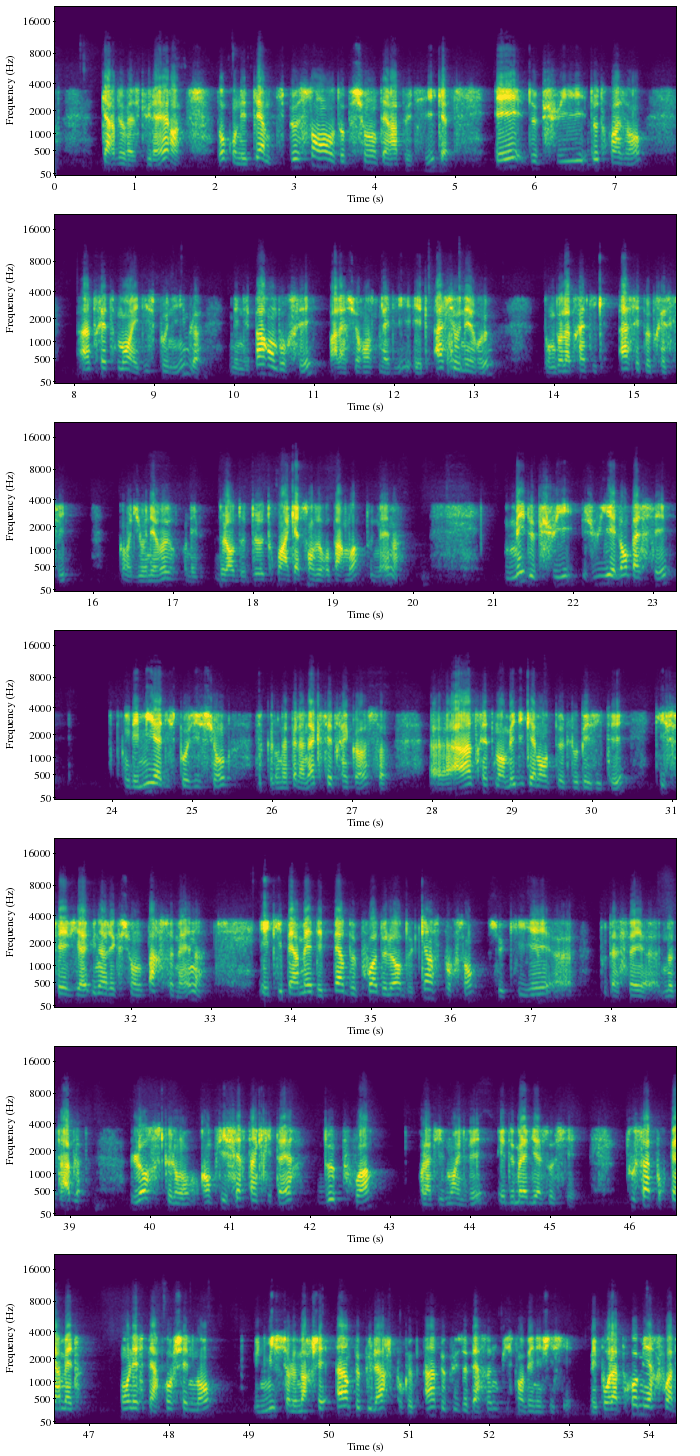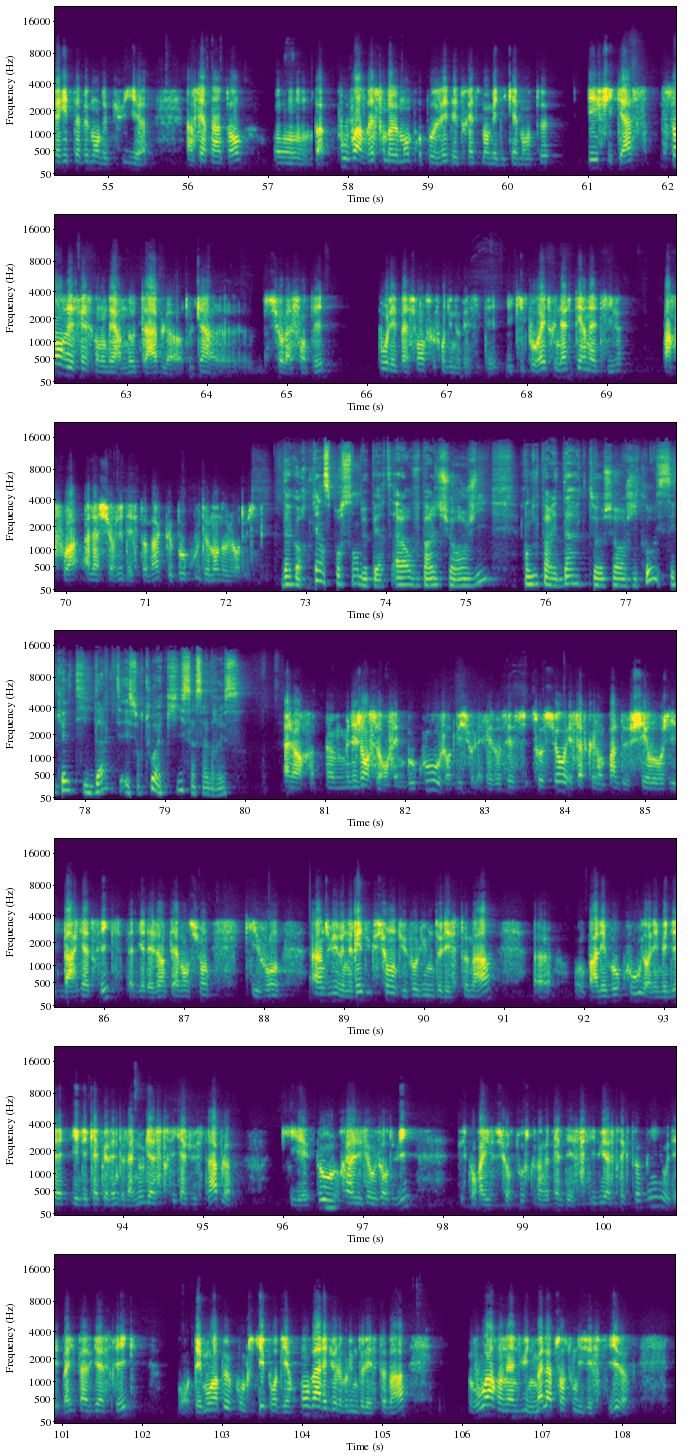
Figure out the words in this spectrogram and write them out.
cardiovasculaire. Donc on était un petit peu sans option thérapeutique. Et depuis 2-3 ans, un traitement est disponible, mais n'est pas remboursé par l'assurance maladie et est assez onéreux. Donc dans la pratique, assez peu prescrit. Quand on dit onéreux, on est de l'ordre de 2, 3 à 400 euros par mois tout de même. Mais depuis juillet l'an passé, il est mis à disposition ce que l'on appelle un accès précoce à un traitement médicamenteux de l'obésité qui se fait via une injection par semaine et qui permet des pertes de poids de l'ordre de 15%, ce qui est euh, tout à fait euh, notable, lorsque l'on remplit certains critères de poids relativement élevés et de maladies associées. Tout ça pour permettre, on l'espère prochainement, une mise sur le marché un peu plus large pour que un peu plus de personnes puissent en bénéficier. Mais pour la première fois véritablement depuis un certain temps, on va pouvoir vraisemblablement proposer des traitements médicamenteux efficaces, sans effets secondaires notables, en tout cas euh, sur la santé, pour les patients souffrant d'une obésité, et qui pourraient être une alternative parfois à la chirurgie d'estomac que beaucoup demandent aujourd'hui. D'accord, 15% de pertes. Alors vous parlez de chirurgie, quand vous parlez d'actes chirurgicaux, c'est quel type d'acte et surtout à qui ça s'adresse? Alors, euh, les gens se renseignent beaucoup aujourd'hui sur les réseaux sociaux et savent que l'on parle de chirurgie bariatrique, c'est-à-dire des interventions qui vont induire une réduction du volume de l'estomac. Euh, on parlait beaucoup dans les médias il y a quelques années de la gastrique ajustable, qui est peu réalisée aujourd'hui, puisqu'on réalise surtout ce que l'on appelle des gastrectomies ou des bypass gastriques. Bon, des mots un peu compliqués pour dire on va réduire le volume de l'estomac, voire on induit une malabsorption digestive,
